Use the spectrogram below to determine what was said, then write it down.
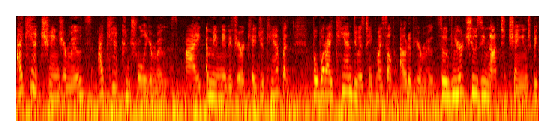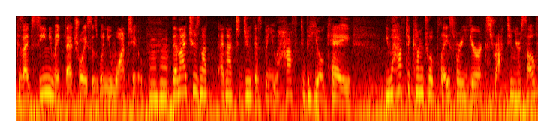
I can't change your moods. I can't control your moods. I I mean maybe if you're a kid you can't, but but what I can do is take myself out of your mood. So if mm-hmm. you're choosing not to change because I've seen you make that choices when you want to, mm-hmm. then I choose not not to do this, but you have to be okay. You have to come to a place where you're extracting yourself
